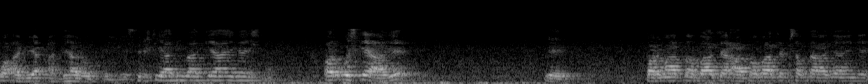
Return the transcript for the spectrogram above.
वो अध्यारोप के लिए, सृष्टि आदि वाक्य आएगा इसमें। और उसके आगे ये परमात्मा वाचक आत्मवाचक शब्द आ जाएँगे।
